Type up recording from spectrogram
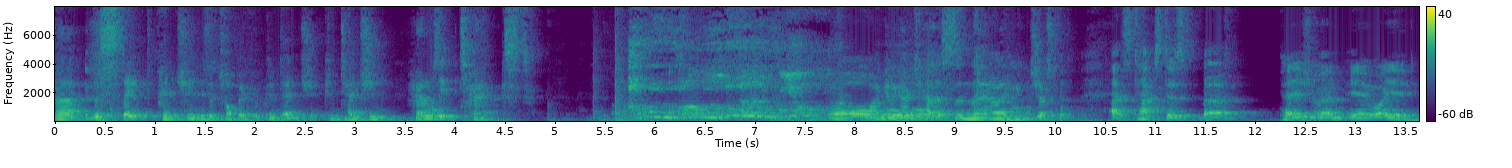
Uh, the state pension is a topic of contention. Contention. was it taxed? Open Oh, I'm going to go to Ellison there. I think just As taxed as uh, pay as you earn, P A Y E.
